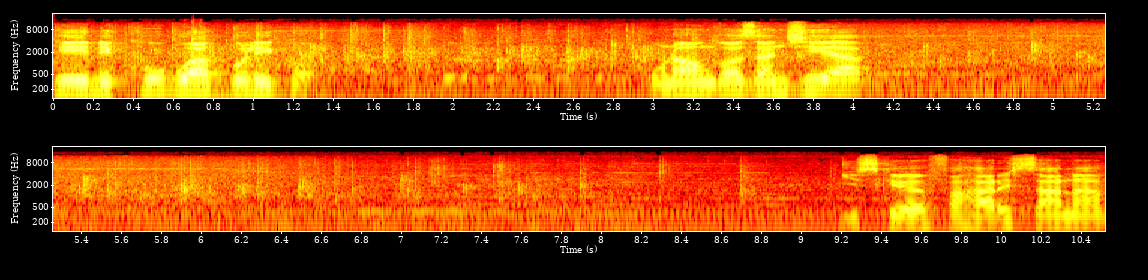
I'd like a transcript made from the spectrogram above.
Hii ni kubwa kuliko. Unaongoza njia. Jisikie fahari sana.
